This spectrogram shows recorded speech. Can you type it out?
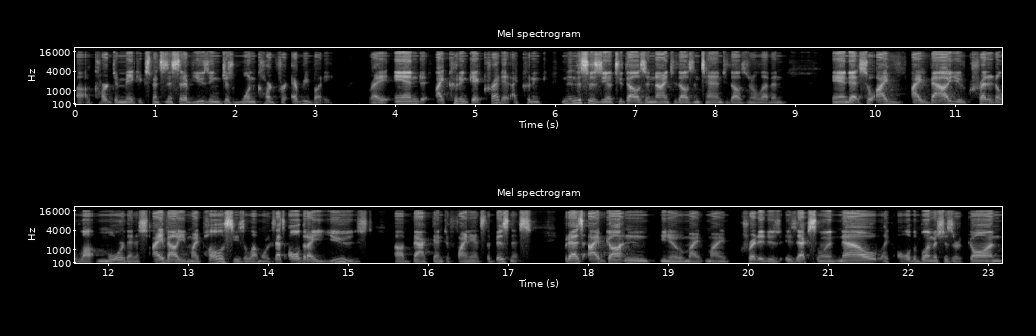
a card to make expenses instead of using just one card for everybody right and i couldn't get credit i couldn't and this was you know 2009 2010 2011 and uh, so i i valued credit a lot more than i valued my policies a lot more because that's all that i used uh, back then to finance the business. But as I've gotten, you know, my, my credit is, is excellent now, like all the blemishes are gone.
